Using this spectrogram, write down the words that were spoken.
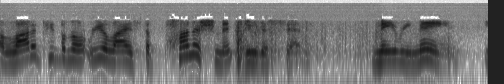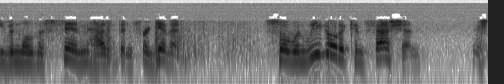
a lot of people don't realize the punishment due to sin may remain even though the sin has been forgiven. So when we go to confession, there's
